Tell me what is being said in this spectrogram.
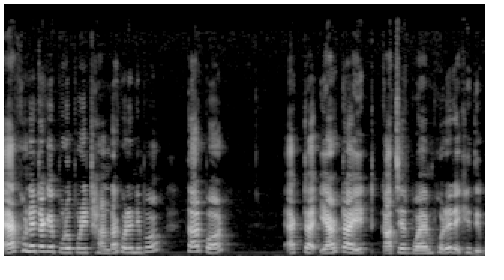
এখন এটাকে পুরোপুরি ঠান্ডা করে নিব। তারপর একটা এয়ারটাইট কাচের বয়াম ভরে রেখে দিব।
